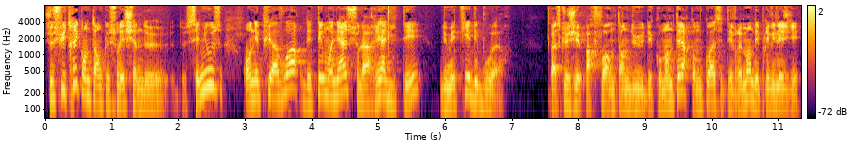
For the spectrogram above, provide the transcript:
je suis très content que sur les chaînes de, CNews, on ait pu avoir des témoignages sur la réalité du métier des boueurs. Parce que j'ai parfois entendu des commentaires comme quoi c'était vraiment des privilégiés.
